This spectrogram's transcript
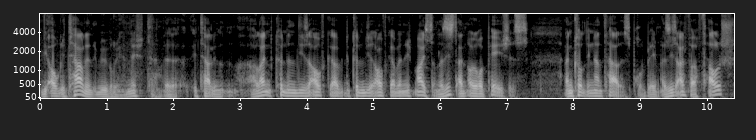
wie auch Italien im Übrigen nicht, äh, Italien allein können diese, Aufgabe, können diese Aufgabe nicht meistern. Das ist ein europäisches, ein kontinentales Problem. Es ist einfach falsch,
